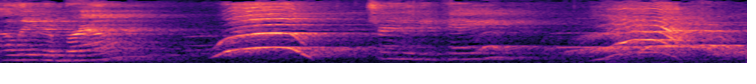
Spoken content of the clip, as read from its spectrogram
Elena Brown. Woo! Trinity Kane. Yeah!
